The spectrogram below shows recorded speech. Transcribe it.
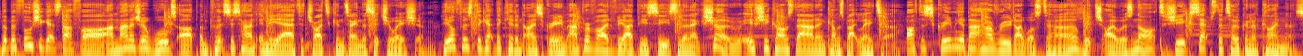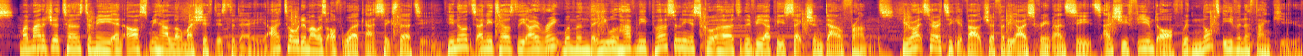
But before she gets that far, our manager walks up and puts his hand in the air to try to contain the situation. He offers to get the kid an ice cream and provide VIP seats to the next show if she calms down and comes back later. After screaming about how rude I was to her, which I was not, she accepts the token of kindness. My manager turns to me and asks me how long my shift is today. I told him I was off work at 6:30. He nods and he tells the irate woman that he will have me personally escort her to the VIP section down front. He writes her a ticket voucher for the ice cream and seats, and she fumed off with not even a thank you.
